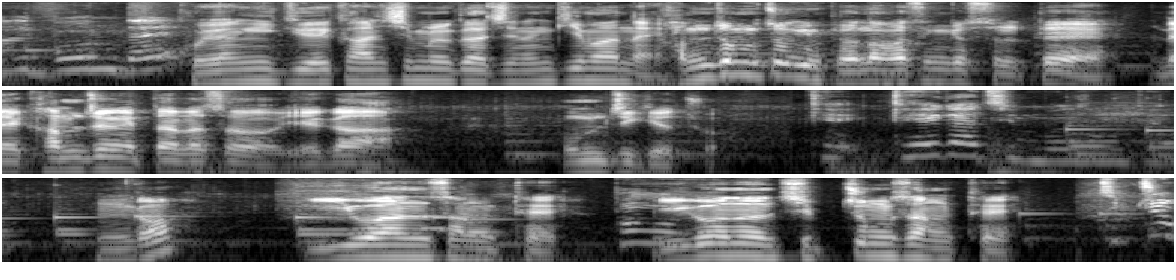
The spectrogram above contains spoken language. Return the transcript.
이게 뭔데? 고양이 귀에 관심을 가지는 김한혜. 감정적인 변화가 생겼을 때 내 감정에 따라서 얘가 움직여줘. 걔, 걔가 지금 뭔 상태야? 이거? 이완 상태. 이거는 집중 상태. 집중!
